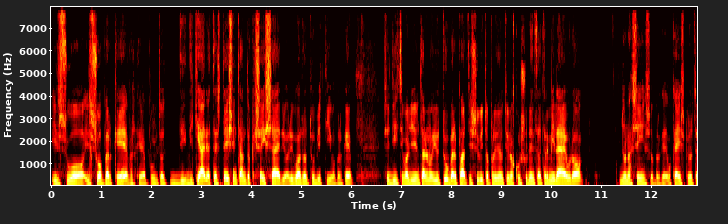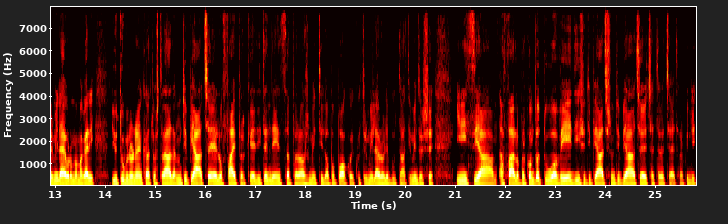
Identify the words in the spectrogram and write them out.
il suo, il suo perché, perché appunto di, dichiari a te stesso intanto che sei serio riguardo al tuo obiettivo, perché se dici voglio diventare uno youtuber parti subito prendendoti una consulenza da 3.000 euro non ha senso perché ok spero 3.000 euro ma magari YouTube non è anche la tua strada non ti piace lo fai perché è di tendenza però smetti dopo poco e quei 3.000 euro li hai buttati. Mentre se inizi a, a, farlo per conto tuo vedi se ti piace se non ti piace eccetera eccetera. Quindi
